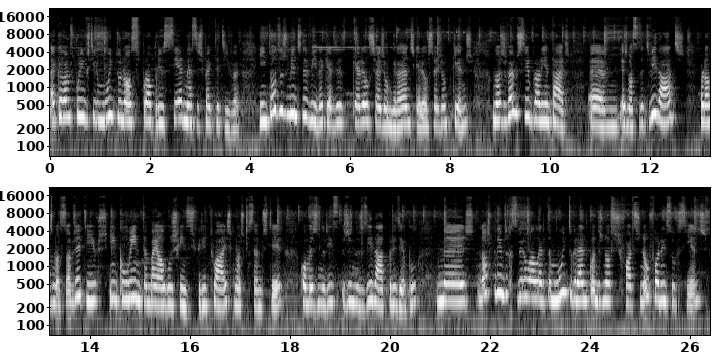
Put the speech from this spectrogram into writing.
acabamos por investir muito do nosso próprio ser nessa expectativa. E em todos os momentos da vida, quer, quer eles sejam grandes, quer eles sejam pequenos, nós vamos sempre orientar um, as nossas atividades para os nossos objetivos, incluindo também alguns fins espirituais que nós possamos ter, como a generosidade, por exemplo. Mas nós podemos receber um alerta muito grande quando os nossos esforços não forem suficientes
